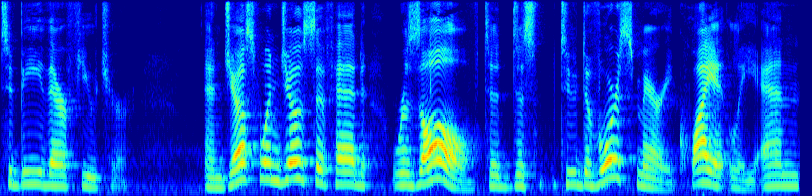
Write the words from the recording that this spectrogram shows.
to be their future. And just when Joseph had resolved to, dis- to divorce Mary quietly and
